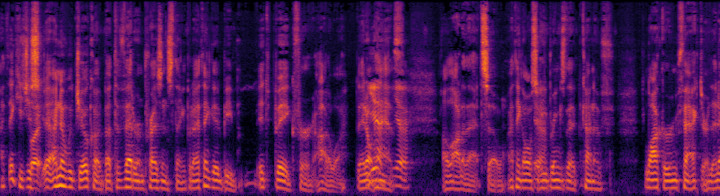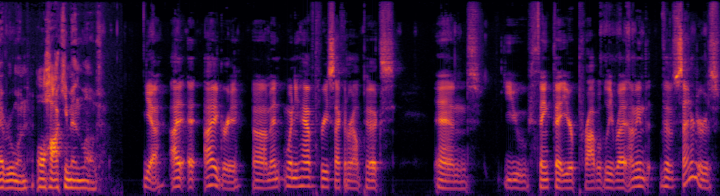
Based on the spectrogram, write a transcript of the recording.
I think he's just. But- I know we joke about the veteran presence thing, but I think it'd be it's big for Ottawa. They don't yeah, have yeah, a lot of that, so I think also Yeah. he brings that kind of locker room factor that everyone, all hockey men, love. yeah. I I, agree. Um, and when you have three second round picks, and you think that you're probably right. I mean, the, the Senators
